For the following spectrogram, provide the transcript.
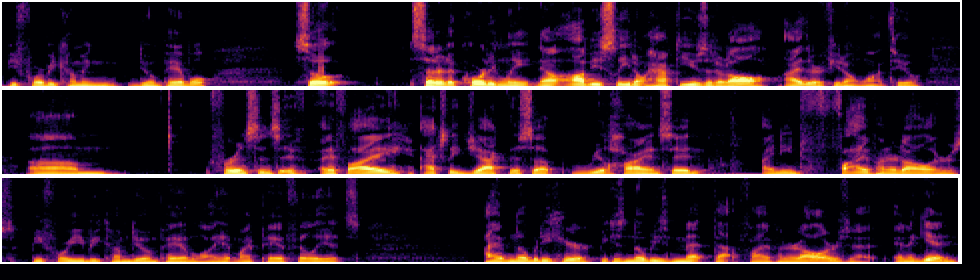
before becoming due and payable. So set it accordingly. Now, obviously, you don't have to use it at all either if you don't want to. Um, for instance, if, if I actually jack this up real high and say I need $500 before you become due and payable. I hit my pay affiliates. I have nobody here because nobody's met that $500 yet. And again,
